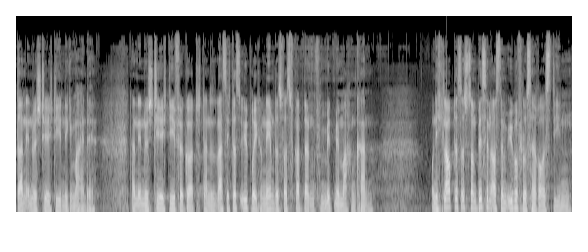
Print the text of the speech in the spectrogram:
dann investiere ich die in die Gemeinde. Dann investiere ich die für Gott. Dann lasse ich das übrig und nehme das, was Gott dann mit mir machen kann. Und ich glaube, das ist so ein bisschen aus dem Überfluss heraus dienen.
